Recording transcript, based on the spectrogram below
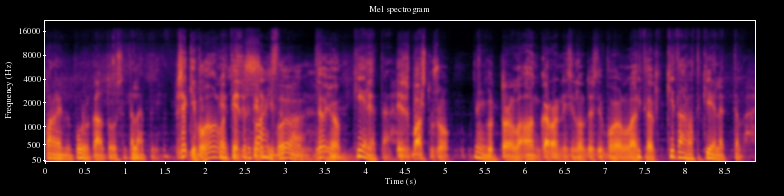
paremmin purkautuu sitä läpi. Sekin voi olla Että jos tietysti. se Sekin voi olla. Joo, joo. Kielletään. Ja jos vastus on Niin. niin. todella ankara, niin silloin tietysti voi olla, että Kit- Kitarat kiellettävää.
